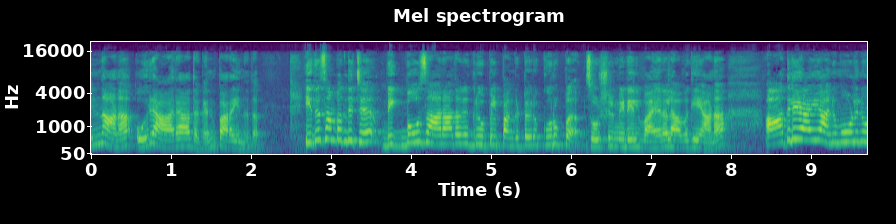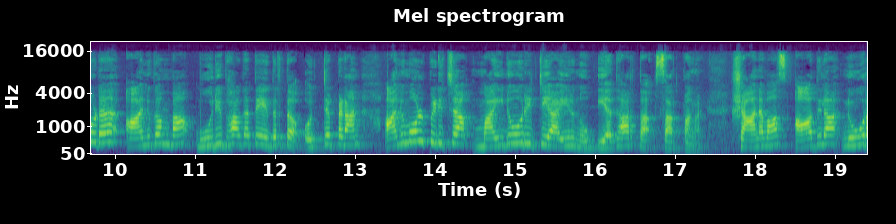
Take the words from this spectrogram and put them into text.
എന്നാണ് ഒരു ആരാധകൻ പറയുന്നത്. ഇത് സംബന്ധിച്ച് ബിഗ് ബോസ് ആരാധക ഗ്രൂപ്പിൽ പങ്കിട്ട ഒരു കുറിപ്പ് സോഷ്യൽ മീഡിയയിൽ വൈറലാവുകയാണ്. ആദിലയായ അനുമോളിനോട് അനുകമ്പ ഭൂരിഭാഗത്തെ എതിർത്ത് ഒറ്റപ്പെടാൻ അനുമോൾ പിടിച്ച മൈനോറിറ്റി ആയിരുന്നു യഥാർത്ഥ സർപ്പങ്ങൾ. ഷാനവാസ് ആദില നൂറ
